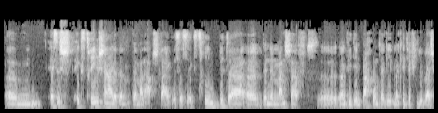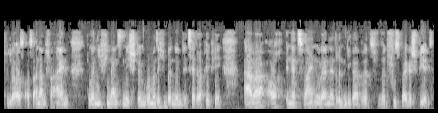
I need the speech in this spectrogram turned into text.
ähm, es ist extrem schade, wenn, wenn man absteigt. Es ist extrem bitter, äh, wenn eine Mannschaft äh, irgendwie den Bach runtergeht. Man kennt ja viele Beispiele aus, aus anderen Vereinen, wo dann die Finanzen nicht stimmen, wo man sich über übernimmt etc. pp. Aber auch in der zweiten oder in der dritten Liga wird, wird Fußball gespielt.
